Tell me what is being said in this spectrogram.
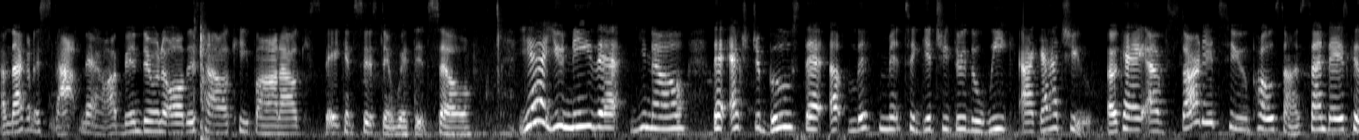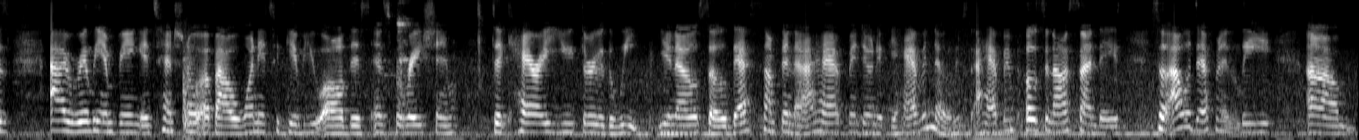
I'm not gonna stop now. I've been doing it all this time. I'll keep on. I'll stay consistent with it. So yeah you need that you know that extra boost that upliftment to get you through the week. I got you okay? I've started to post on sundays because i really am being intentional about wanting to give you all this inspiration to carry you through the week you know? So that's something that i have been doing if you haven't noticed i have been posting on sundays. So i will definitely um,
